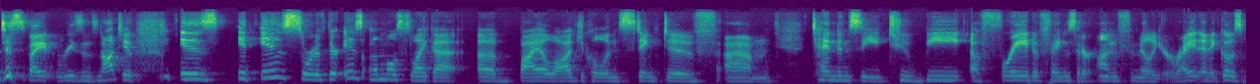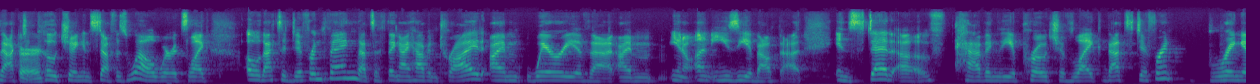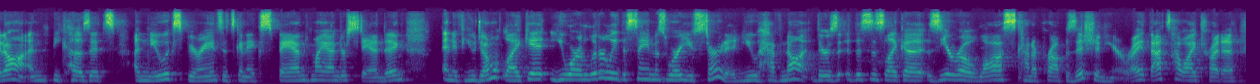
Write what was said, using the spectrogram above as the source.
despite reasons not to is it is sort of there is almost like a, a biological instinctive um, tendency to be afraid of things that are unfamiliar right? And it goes back sure. to coaching and stuff as well where it's like oh that's a different thing. That's a thing i haven't tried. I'm wary of that. I'm you know uneasy about that. Instead of having the approach of like that's different bring it on because it's a new experience. It's going to expand my understanding. And if you don't like it, you are literally the same as where you started. You have not, there's, this is like a zero loss kind of proposition here, right? That's how I try to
